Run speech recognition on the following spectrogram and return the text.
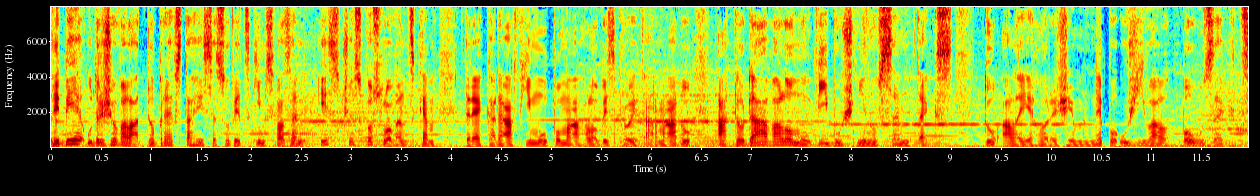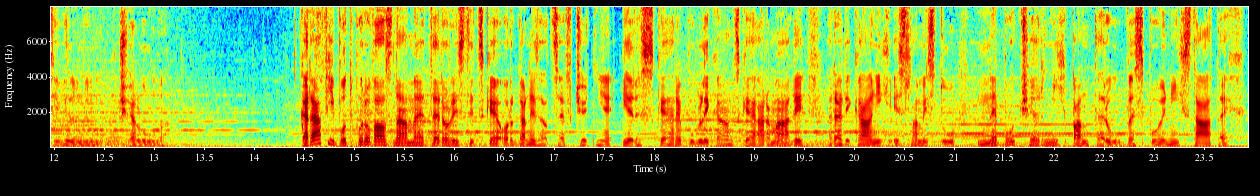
Libie udržovala dobré vztahy se Sovětským svazem i s Československem, které Kadáfímu pomáhalo vyzbrojit armádu a dodávalo mu výbušninu Semtex. Tu ale jeho režim nepoužíval pouze k civilním účelům. Kadáfi podporoval známé teroristické organizace, včetně Irské republikánské armády, radikálních islamistů nebo černých panterů ve Spojených státech.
